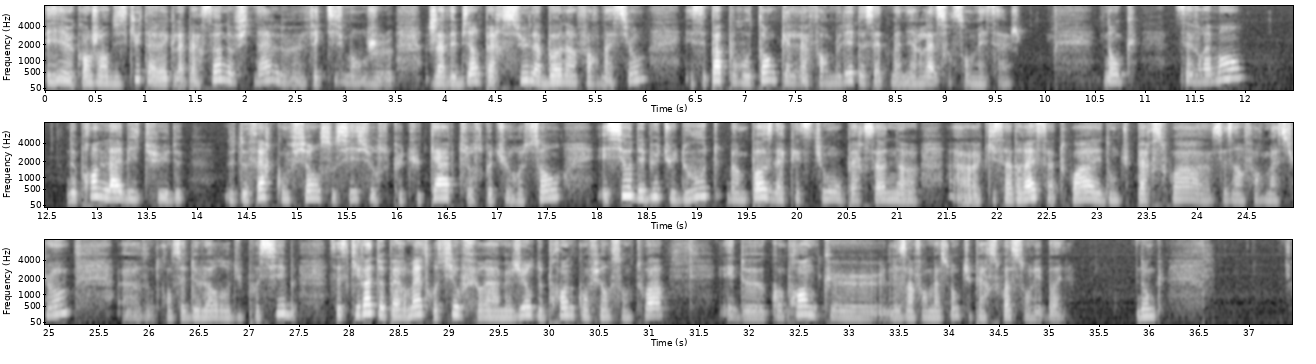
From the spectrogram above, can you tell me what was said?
Et euh, quand j'en discute avec la personne, au final, euh, effectivement, j'avais bien perçu la bonne information et c'est pas pour autant qu'elle l'a formulée de cette manière-là sur son message. Donc, c'est vraiment de prendre l'habitude de te faire confiance aussi sur ce que tu captes, sur ce que tu ressens. Et si au début tu doutes, ben pose la question aux personnes euh, qui s'adressent à toi et dont tu perçois ces informations. Euh, quand c'est de l'ordre du possible, c'est ce qui va te permettre aussi au fur et à mesure de prendre confiance en toi et de comprendre que les informations que tu perçois sont les bonnes. Donc,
